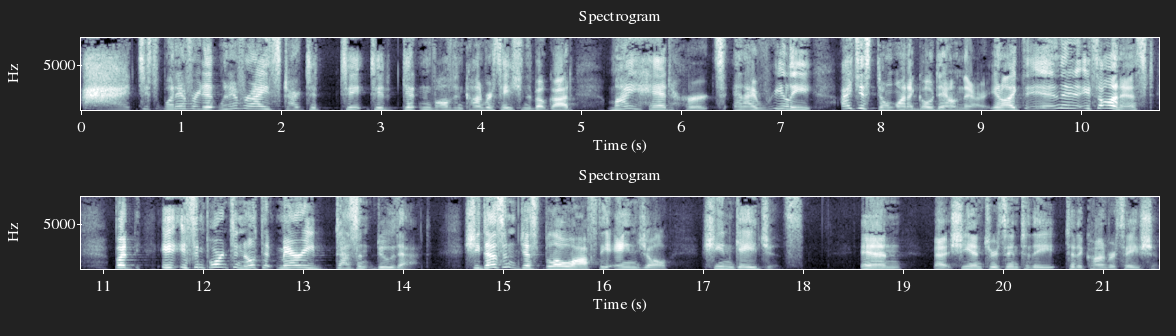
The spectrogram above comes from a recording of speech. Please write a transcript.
I just whatever it is, whenever I start to, to, to get involved in conversations about God, my head hurts, and I really, I just don't want to go down there. You know, like it's honest, but it's important to note that Mary doesn't do that. She doesn't just blow off the angel; she engages and uh, she enters into the, to the conversation.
